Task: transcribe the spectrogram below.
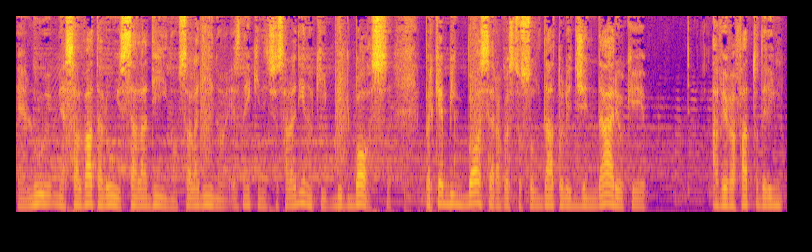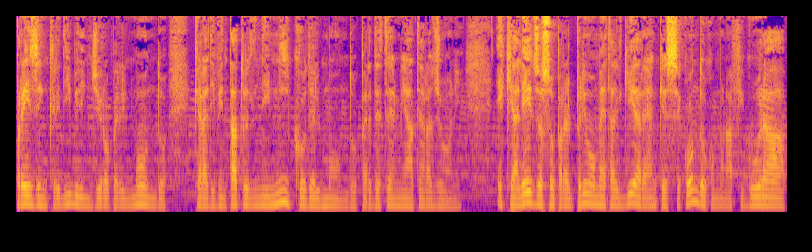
eh, lui mi ha salvata lui Saladino Saladino e Snake dice Saladino chi? Big Boss perché Big Boss era questo soldato leggendario che aveva fatto delle imprese incredibili in giro per il mondo, che era diventato il nemico del mondo per determinate ragioni e che aleggia sopra il primo Metal Gear e anche il secondo come una figura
